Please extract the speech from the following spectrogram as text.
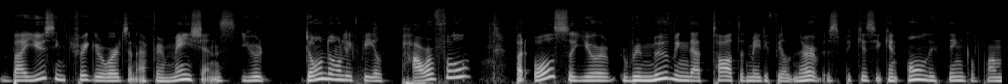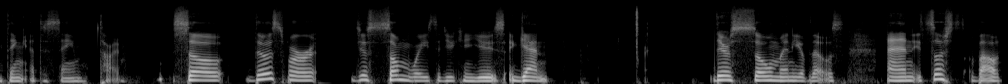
by using trigger words and affirmations, you don't only feel powerful, but also you're removing that thought that made you feel nervous because you can only think of one thing at the same time. So those were just some ways that you can use. Again, there's so many of those and it's just about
